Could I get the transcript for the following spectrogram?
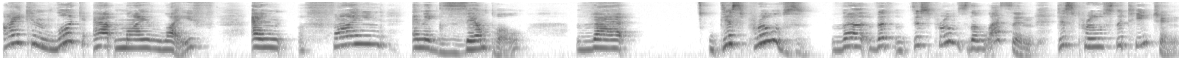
I can look at my life and find an example that disproves the the disproves the lesson disproves the teaching.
